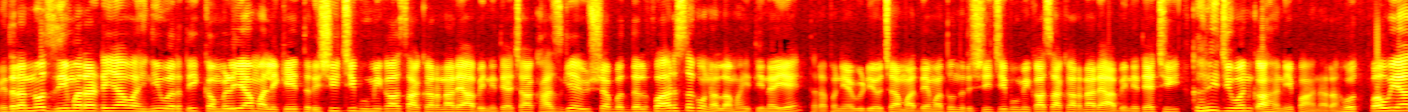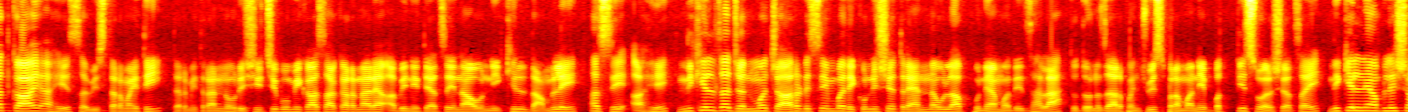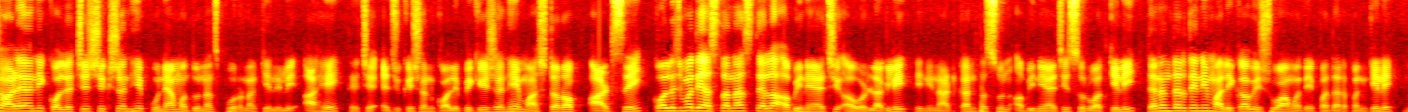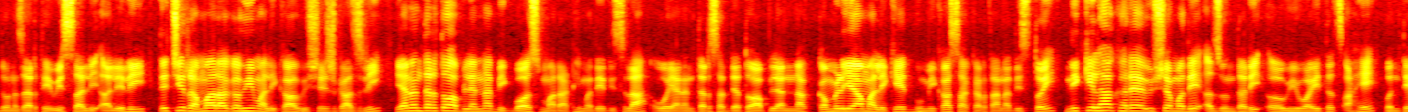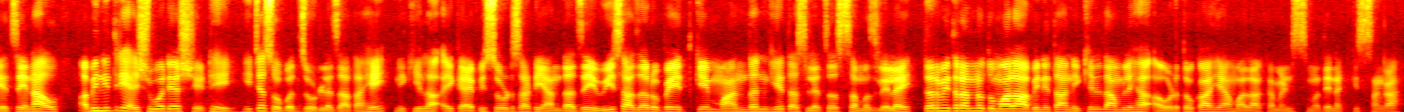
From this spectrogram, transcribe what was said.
मित्रांनो झी मराठी या वाहिनीवरती कमळी या मालिकेत ऋषीची भूमिका साकारणाऱ्या अभिनेत्याच्या खासगी आयुष्याबद्दल फारसं कोणाला माहिती नाहीये. तर आपण या व्हिडिओच्या माध्यमातून ऋषीची भूमिका साकारणाऱ्या अभिनेत्याची खरी जीवन कहाणी पाहणार आहोत. पाहुयात काय आहे सविस्तर माहिती. तर मित्रांनो ऋषीची भूमिका साकारणाऱ्या अभिनेत्याचे नाव निखिल दामले असे आहे. निखिलचा जन्म चार डिसेंबर एकोणीसशे त्र्याण्णव ला पुण्यामध्ये झाला. तो दोन हजार पंचवीस प्रमाणे बत्तीस वर्षाचा आहे. निखिलने आपले शाळे आणि कॉलेजचे शिक्षण हे पुण्यामधूनच पूर्ण केलेली आहे. त्याचे एज्युकेशन क्वालिफिकेशन हे मास्टर ऑफ आर्ट्स आहे कॉलेजमध्ये असतानाच त्याला अभिनयाची आवड लागली. त्यांनी नाटकांपासून अभिनयाची सुरुवात केली. त्यानंतर त्यांनी मालिका विश्वामध्ये पदार्पण केले. दोन हजार तेवीस साली आलेली त्याची रमा राघव ही मालिका विशेष गाजली. यानंतर तो आपल्यांना बिग बॉस मराठीमध्ये दिसला व यानंतर सध्या तो आपल्यांना कमळ या मालिकेत भूमिका साकारताना दिसतोय. निखिल हा खऱ्या आयुष्यामध्ये अजून तरी अविवाहितच आहे. पण त्याचे नाव अभिनेत्री ऐश्वर्या शेठे हिच्या सोबत जोडलं जात आहे. निखिल हा एका एपिसोडसाठी अंदाजे वीस हजार रुपये इतके मानधन घेत असल्याचं समजलेलं आहे. तर मित्रांनो तुम्हाला अभिनेता निखिल दामले हा आवडतो का हे आम्हाला कमेंट्समध्ये नक्कीच सांगा.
